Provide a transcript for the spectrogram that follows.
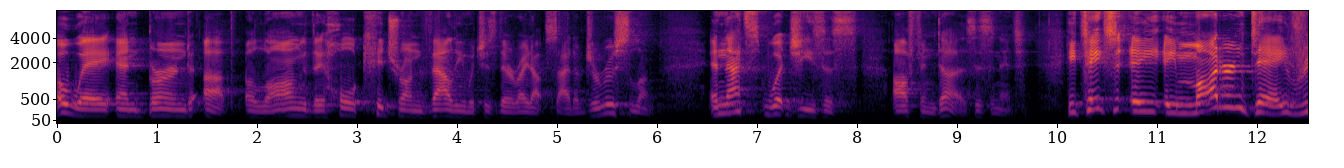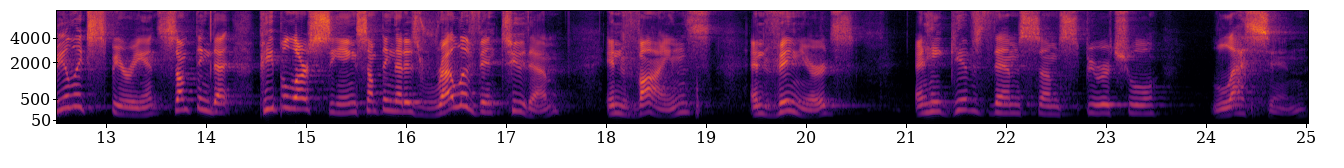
away and burned up along the whole Kidron Valley, which is there right outside of Jerusalem. And that's what Jesus often does, isn't it? He takes a, a modern day real experience, something that people are seeing, something that is relevant to them in vines and vineyards, and he gives them some spiritual lesson,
